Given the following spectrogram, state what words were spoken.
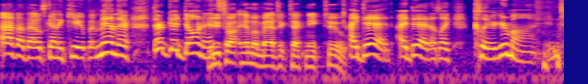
I thought that was kind of cute, but man, they're they're good donuts. you taught him a magic technique too. I did. I did. I was like, clear your mind.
